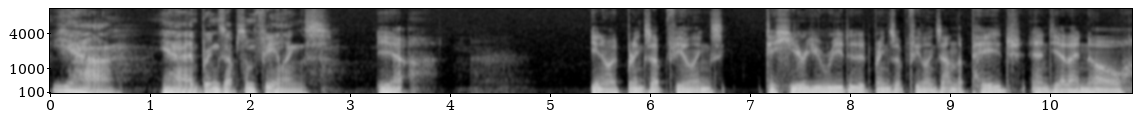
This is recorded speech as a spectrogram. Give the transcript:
Yeah, yeah, it brings up some feelings. Yeah. You know, it brings up feelings to hear you read it, it brings up feelings on the page, and yet I know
